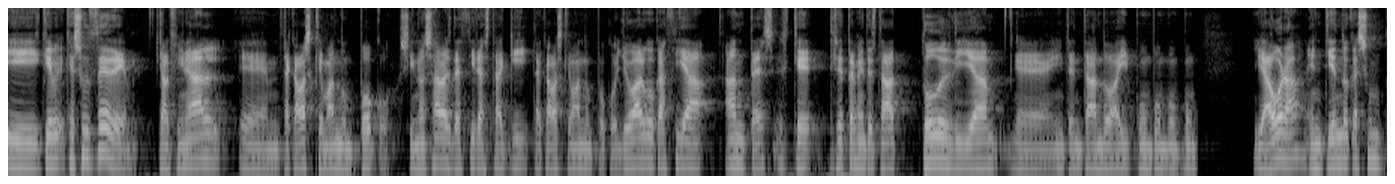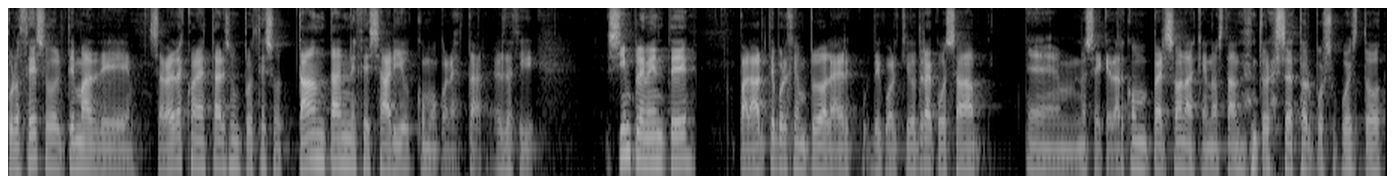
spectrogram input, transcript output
¿Y qué, sucede? Que al final em, te acabas quemando un poco. Si no sabes decir hasta aquí, te acabas quemando un poco. Yo algo que hacía antes es que directamente estaba todo el día eh, intentando ahí pum, pum, pum, pum. Y ahora entiendo que es un proceso, el tema de saber desconectar es un proceso tan, tan necesario como conectar. Es decir, simplemente pararte, por ejemplo, a leer de cualquier otra cosa, em, no sé, quedar con personas que no están dentro del sector, por supuesto,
